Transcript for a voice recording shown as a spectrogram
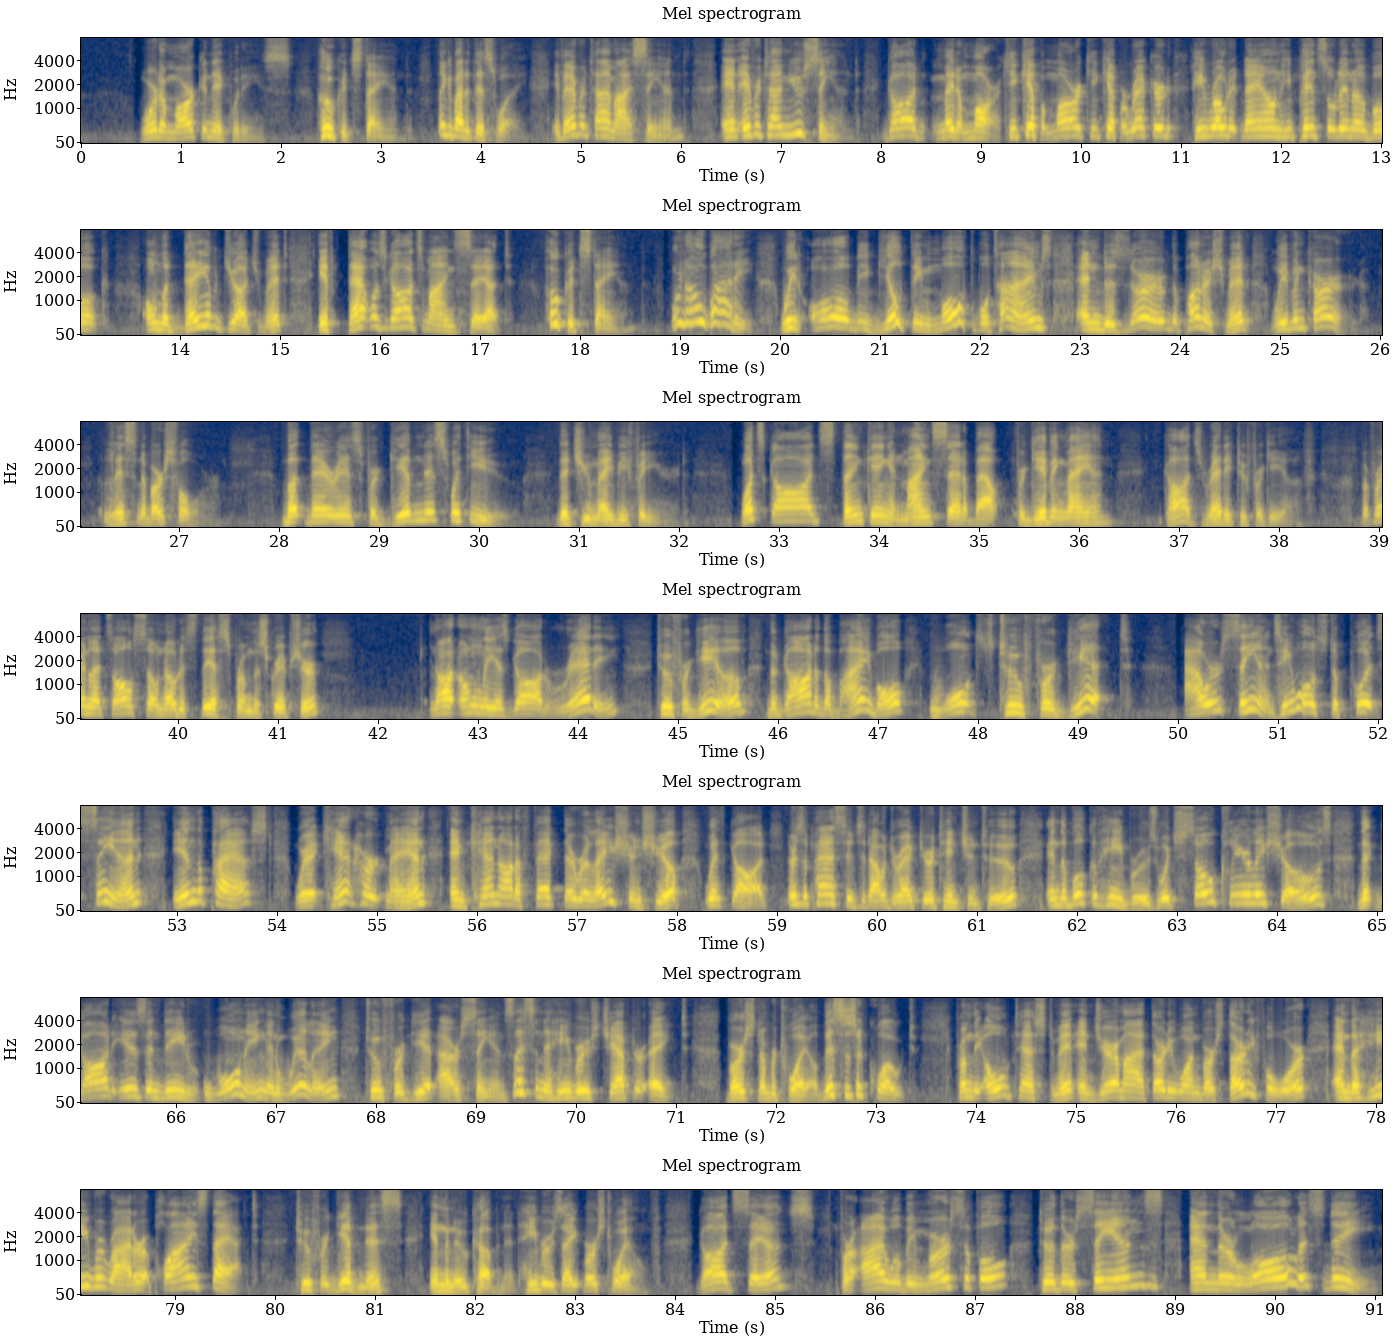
were to mark iniquities, who could stand? Think about it this way. If every time I sinned, and every time you sinned, God made a mark. He kept a mark, He kept a record, He wrote it down, He penciled in a book. On the day of judgment, if that was God's mindset, who could stand? Well, nobody. We'd all be guilty multiple times and deserve the punishment we've incurred. Listen to verse 4. But there is forgiveness with you that you may be feared. What's God's thinking and mindset about forgiving man? God's ready to forgive. But friend, let's also notice this from the Scripture. Not only is God ready to forgive, the God of the Bible wants to forget our sins. He wants to put sin in the past where it can't hurt man and cannot affect their relationship with God. There's a passage that I would direct your attention to in the book of Hebrews which so clearly shows that God is indeed wanting and willing to forget our sins. Listen to Hebrews chapter 8 verse number 12. This is a quote from the Old Testament in Jeremiah 31 verse 34 and the Hebrew writer applies that to forgiveness in the new covenant. Hebrews 8 verse 12. God says, For I will be merciful to their sins and their lawless deeds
